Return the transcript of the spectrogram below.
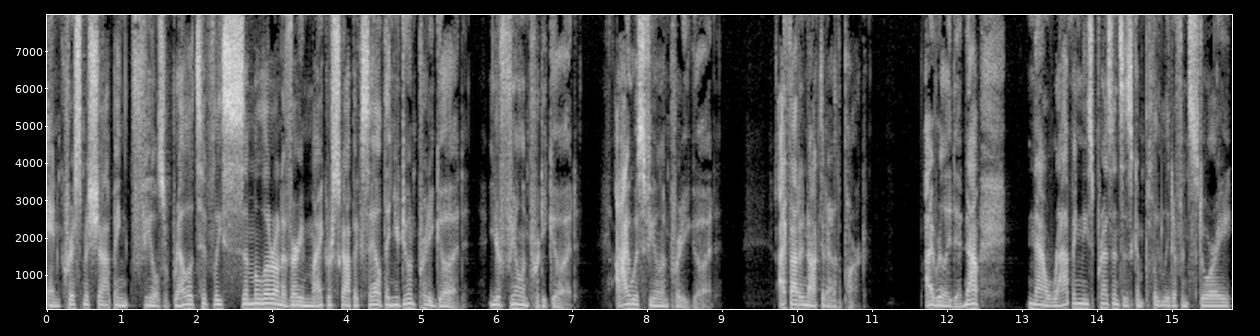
And Christmas shopping feels relatively similar on a very microscopic scale, then you're doing pretty good. You're feeling pretty good. I was feeling pretty good. I thought I knocked it out of the park. I really did. Now, now wrapping these presents is a completely different story,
